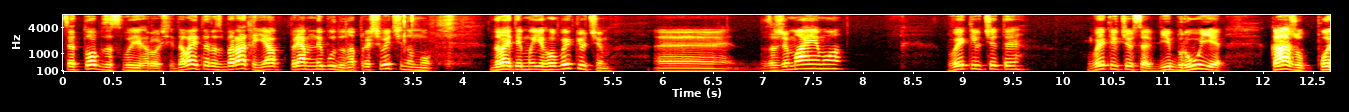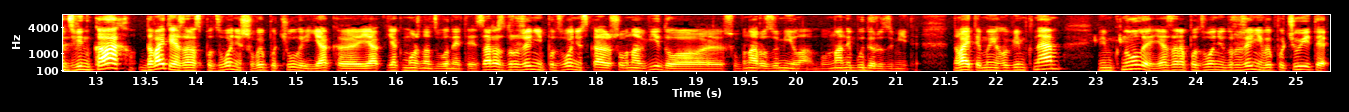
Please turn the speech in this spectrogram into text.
це топ за свої гроші. Давайте розбирати. Я прям не буду на пришвидшеному. Давайте ми його виключимо. Е, зажимаємо. Виключити. Виключився, вібрує. Кажу, по дзвінках. Давайте я зараз подзвоню, щоб ви почули, як, е, як, як можна дзвонити. Зараз дружині подзвоню, скажу, що вона в відео, е, щоб вона розуміла, бо вона не буде розуміти. Давайте ми його вімкнемо. Вімкнули. Я зараз подзвоню дружині, ви почуєте.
